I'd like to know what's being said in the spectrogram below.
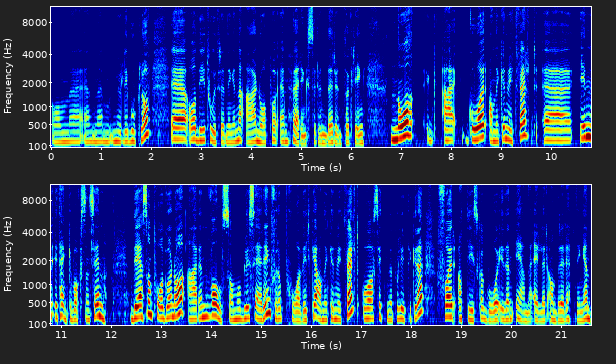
om eh, en eh, mulig boklov. Og de to utredningene er nå på en høringsrunde rundt omkring. Nå er, går Anniken Huitfeldt eh, inn i tenkeboksen sin. Det som pågår nå, er en voldsom mobilisering for å påvirke Anniken Huitfeldt og sittende politikere for at de skal gå i den ene eller andre retningen.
